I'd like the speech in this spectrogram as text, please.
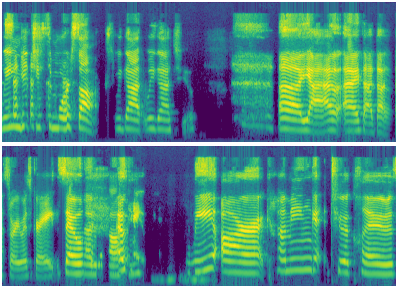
we can get you some more socks. We got we got you. Uh yeah, I, I thought that story was great. So awesome. okay, we are coming to a close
